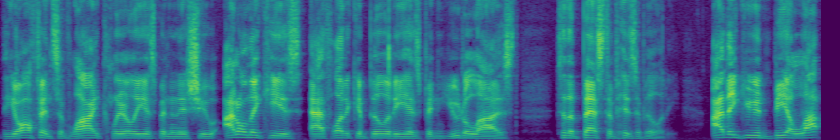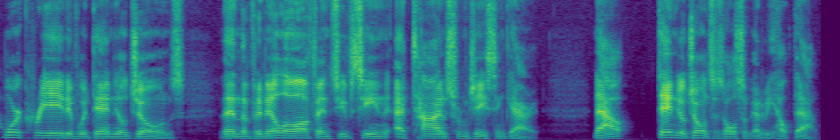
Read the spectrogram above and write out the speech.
the offensive line clearly has been an issue, I don't think his athletic ability has been utilized to the best of his ability. I think you can be a lot more creative with Daniel Jones than the vanilla offense you've seen at times from Jason Garrett. Now, Daniel Jones has also got to be helped out.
